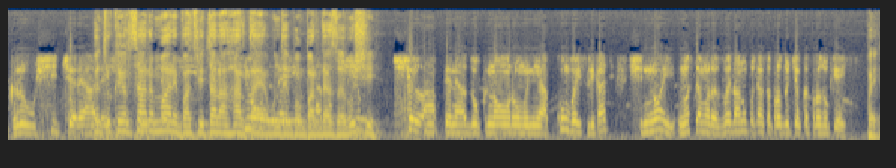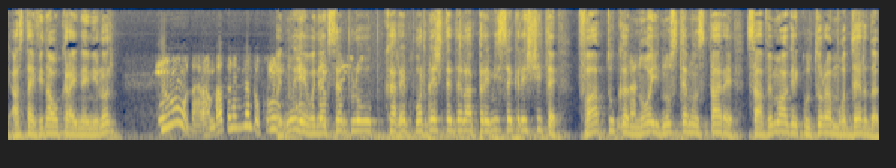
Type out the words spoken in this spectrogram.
grâu, și cereale. Pentru că e o și țară fructe, mare, v-ați uitat la harta aia și unde ulei, bombardează și- rușii? Și lapte ne aduc nou în România. Cum vă explicați? Și noi nu suntem în război, dar nu putem să producem cât produc ei. Păi asta e vina ucrainenilor? Nu, dar am dat un exemplu. Cum, Păi nu cum e un putem exemplu care pornește de la premise greșite. Faptul că Da. noi nu suntem în stare să avem o agricultură modernă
